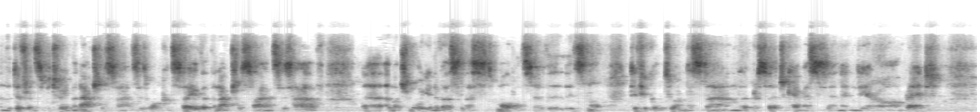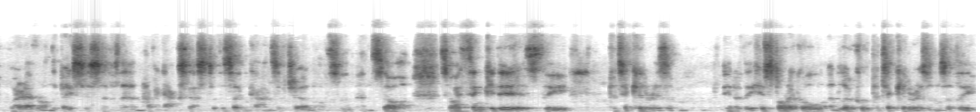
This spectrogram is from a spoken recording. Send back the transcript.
and the difference between the natural sciences, one could say that the natural sciences have uh, a much more universalist model, so that it's not difficult to understand that research chemists in India are read wherever on the basis of them having access to the same kinds of journals and, and so on. So I think it is the particularism you know the historical and local particularisms of the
